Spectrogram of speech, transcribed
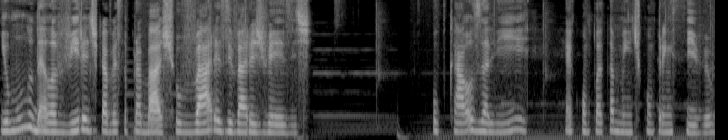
E o mundo dela vira de cabeça para baixo várias e várias vezes o caos ali é completamente compreensível.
